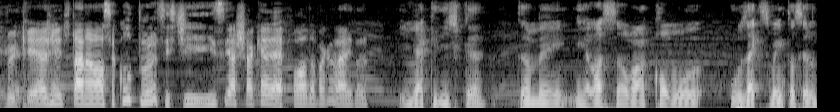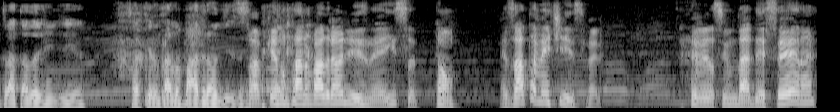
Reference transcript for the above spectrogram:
Porque a gente tá na nossa cultura assistir isso e achar que é foda pra caralho, né? E minha crítica também em relação a como os X-Men estão sendo tratados hoje em dia. Só porque não tá no padrão Disney. Só porque não tá no padrão Disney, é isso? Então, exatamente isso, velho. Você vê o filme da DC, né?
